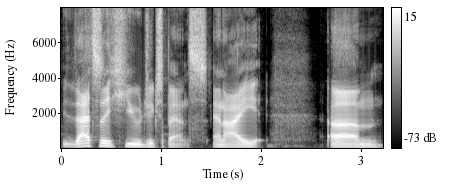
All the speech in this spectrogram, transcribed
that's a huge expense, and I um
